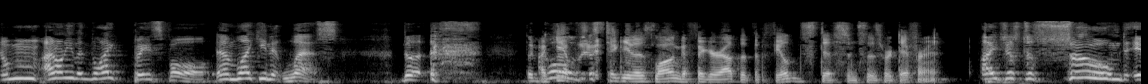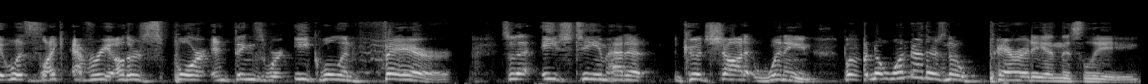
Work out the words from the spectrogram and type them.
um, I don't even like baseball. and I'm liking it less. The the I can't of believe this it took you this long to figure out that the field distances were different. I just assumed it was like every other sport and things were equal and fair. So that each team had a good shot at winning. But no wonder there's no parity in this league.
